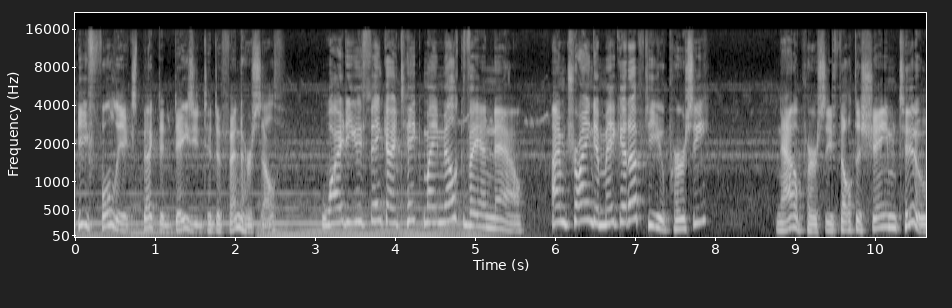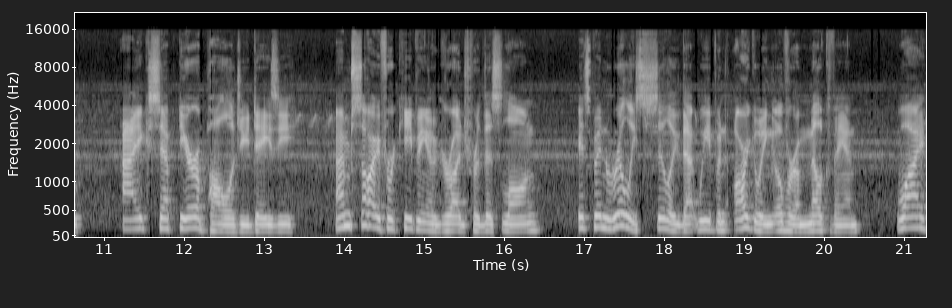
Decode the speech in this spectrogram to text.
He fully expected Daisy to defend herself. Why do you think I take my milk van now? I'm trying to make it up to you, Percy. Now Percy felt ashamed too. I accept your apology, Daisy. I'm sorry for keeping a grudge for this long. It's been really silly that we've been arguing over a milk van. Why,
